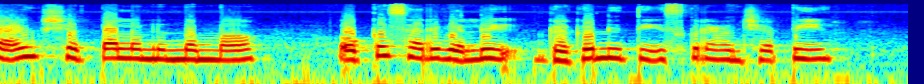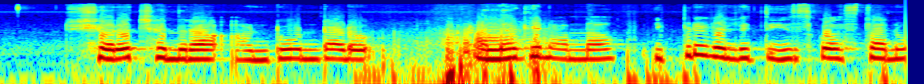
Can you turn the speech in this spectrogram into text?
థ్యాంక్స్ చెప్పాలనుందమ్మా. ఒక్కసారి వెళ్ళి గగన్ని తీసుకురా అని చెప్పి శరత్చంద్ర అంటూ ఉంటాడు. అలాగే నాన్న ఇప్పుడే వెళ్ళి తీసుకొస్తాను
